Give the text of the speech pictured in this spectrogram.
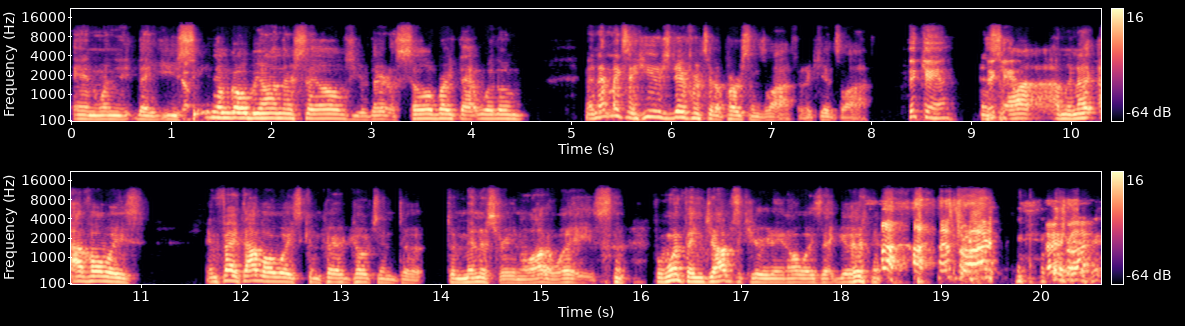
And when you- they you Yep. see them go beyond themselves, you're there to celebrate that with them. And that makes a huge difference in a person's life, in a kid's life. it can And They so can. I, I mean, I, I've always, in fact, I've always compared coaching to to ministry in a lot of ways. For one thing, job security ain't always that good. that's right That's right.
